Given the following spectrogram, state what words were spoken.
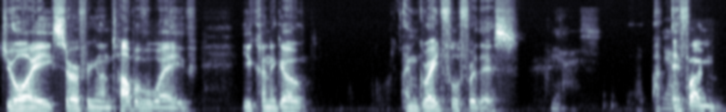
joy surfing on top of a wave, you kind of go, I'm grateful for this. Yes. Yeah. If I'm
